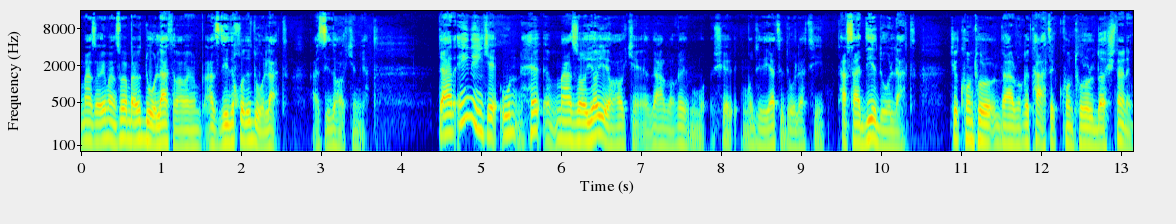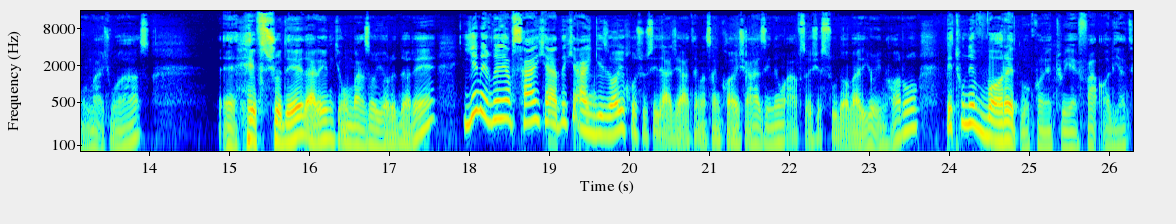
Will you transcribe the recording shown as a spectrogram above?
مزایای منظورم برای دولت از دید خود دولت از دید حاکمیت. در عین اینکه اون مزایای در واقع مدیریت دولتی تصدی دولت که کنترل در واقع تحت کنترل داشتن اون مجموعه است حفظ شده در این که اون مزایا رو داره. یه مقداری هم سعی کرده که انگیزه های خصوصی در جهت مثلا کاهش هزینه و افزایش سوداوری و اینها رو بتونه وارد بکنه توی فعالیت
